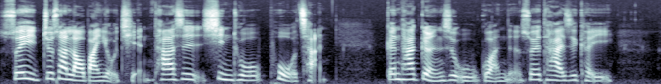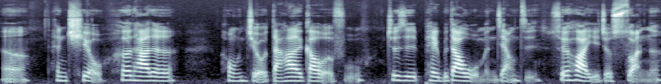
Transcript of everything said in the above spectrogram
所以就算老板有钱，他是信托破产，跟他个人是无关的，所以他还是可以，呃，很 chill 喝他的红酒，打他的高尔夫。就是陪不到我们这样子所以后来也就算了。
